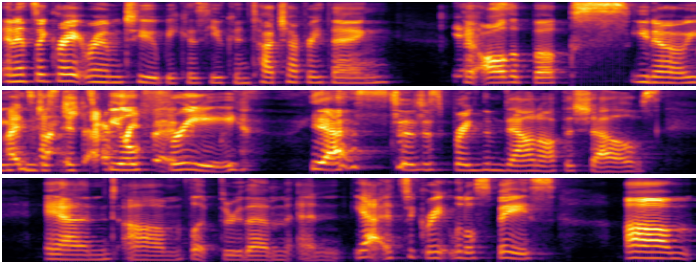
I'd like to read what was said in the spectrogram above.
And it's a great room too because you can touch everything. They're all the books, you know, you I can just it's feel free. yes, to just bring them down off the shelves and um, flip through them. And yeah, it's a great little space. Um,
